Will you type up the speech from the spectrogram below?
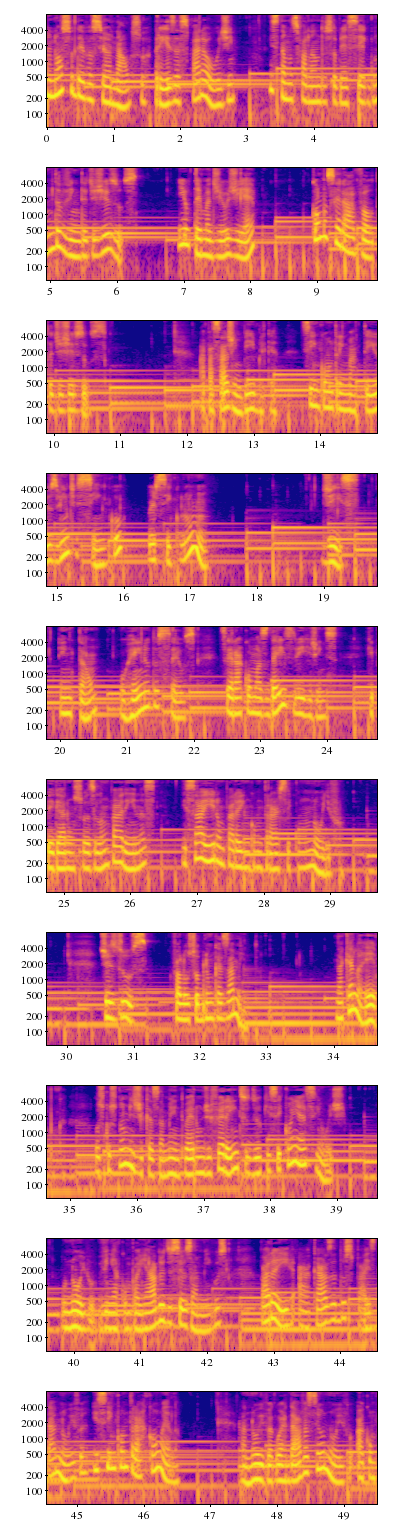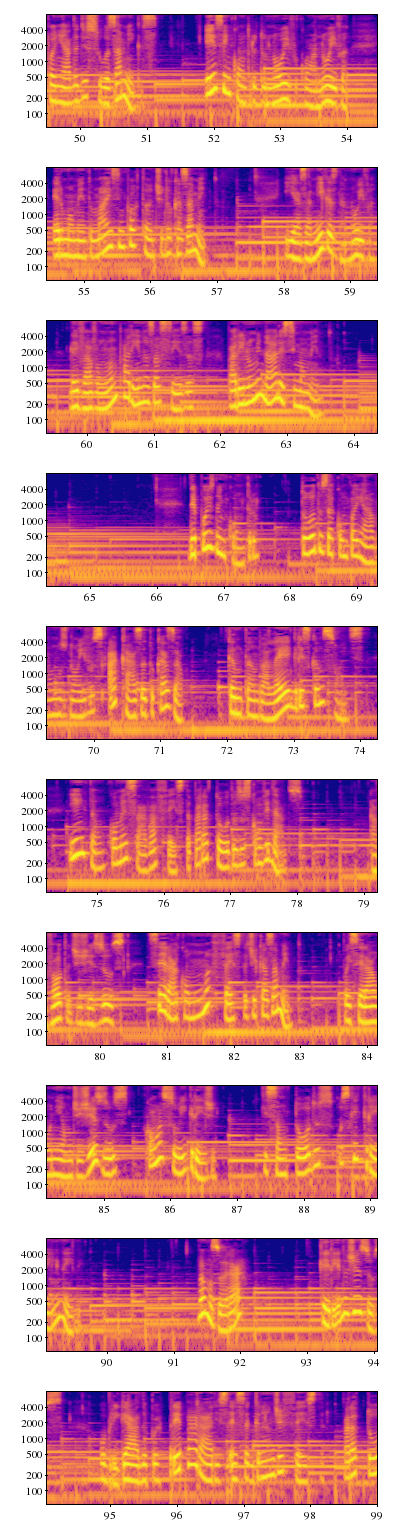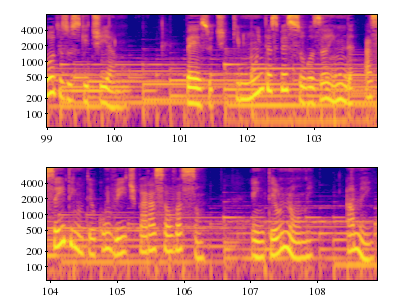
nosso devocional Surpresas para hoje, estamos falando sobre a segunda vinda de Jesus. E o tema de hoje é: Como será a volta de Jesus? A passagem bíblica se encontra em Mateus 25, versículo 1. Diz: Então o reino dos céus será como as dez virgens que pegaram suas lamparinas e saíram para encontrar-se com o noivo. Jesus falou sobre um casamento. Naquela época, os costumes de casamento eram diferentes do que se conhecem hoje. O noivo vinha acompanhado de seus amigos para ir à casa dos pais da noiva e se encontrar com ela. A noiva guardava seu noivo acompanhada de suas amigas. Esse encontro do noivo com a noiva era o momento mais importante do casamento. E as amigas da noiva levavam lamparinas acesas para iluminar esse momento. Depois do encontro, todos acompanhavam os noivos à casa do casal, cantando alegres canções, e então começava a festa para todos os convidados. A volta de Jesus será como uma festa de casamento, pois será a união de Jesus com a sua igreja que são todos os que creem nele. Vamos orar? Querido Jesus, obrigado por preparares essa grande festa para todos os que te amam. Peço-te que muitas pessoas ainda aceitem o teu convite para a salvação. Em teu nome. Amém.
